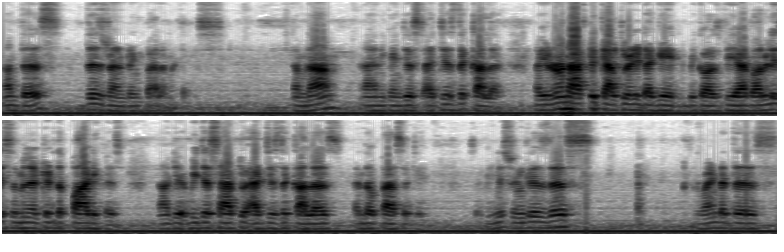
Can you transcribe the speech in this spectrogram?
not this, this rendering parameters. Come down and you can just adjust the color. Now you don't have to calculate it again because we have already simulated the particles. Now we just have to adjust the colors and the opacity. So you can just increase this, render this,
